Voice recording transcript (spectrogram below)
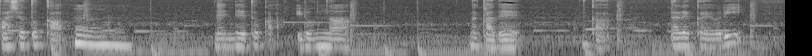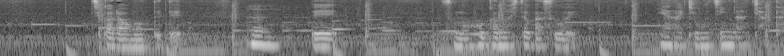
場所とかうん。年齢とかいろんな中でなんか誰かより力を持っててうん。でその他の人がすごい嫌な気持ちになっちゃったり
